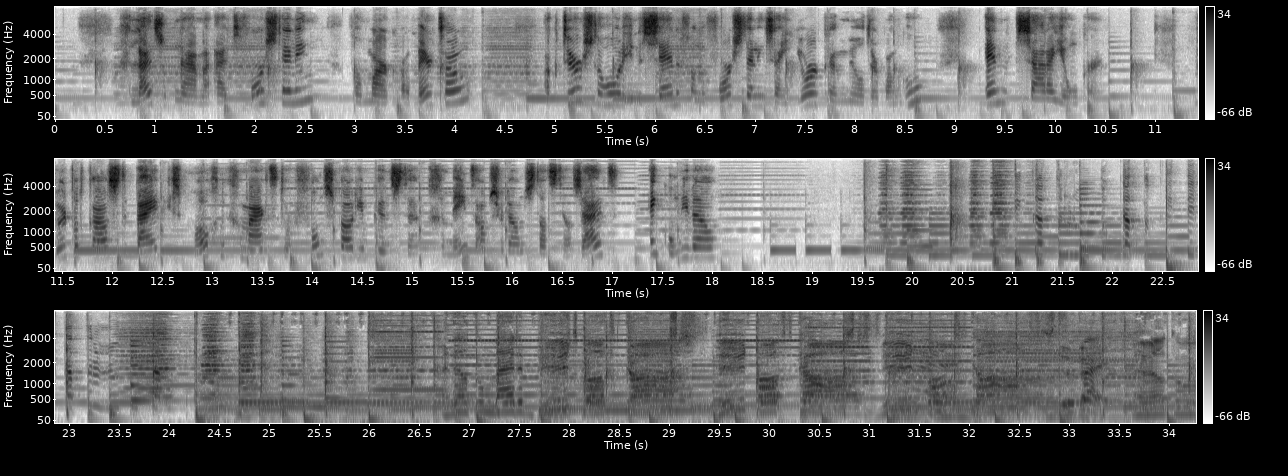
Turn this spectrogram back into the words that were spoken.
Geluidsopname uit de voorstelling van Mark Alberto. Acteurs te horen in de scène van de voorstelling zijn Jorke Mulder-Bangoe en Sarah Jonker. Buurtpodcast De Pijp is mogelijk gemaakt door Fonds Podiumkunsten, Gemeente Amsterdam Stadsdeel Zuid en Combiwel. En welkom bij de buurtpodcast. Buurtpodcast. Buurtpodcast. De Pijp. En welkom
